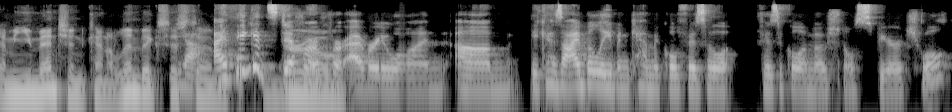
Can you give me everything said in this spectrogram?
I mean, you mentioned kind of limbic system. Yeah, I think it's neuro... different for everyone um, because I believe in chemical, physical, physical, emotional, spiritual.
